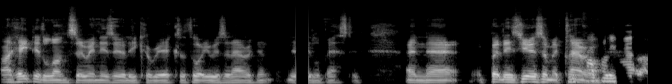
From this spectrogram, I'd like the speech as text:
I hated Alonso in his early career because I thought he was an arrogant little bastard. And uh, but his years at McLaren, Properly mellow.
